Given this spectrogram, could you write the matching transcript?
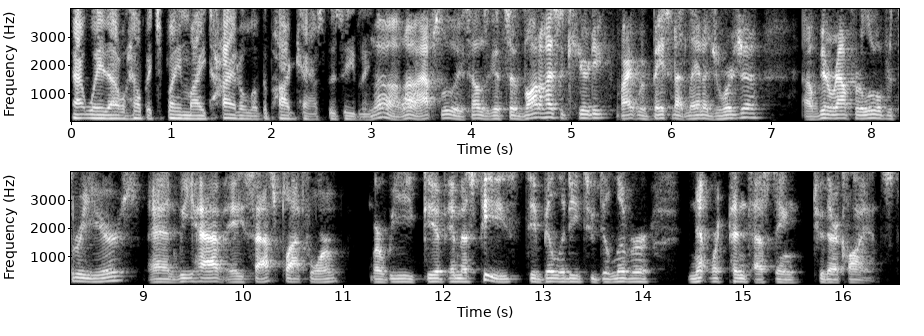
that way that'll help explain my title of the podcast this evening. No, no, absolutely. Sounds good. So, Vonahi Security, right? We're based in Atlanta, Georgia. Uh, we've been around for a little over three years, and we have a SaaS platform where we give MSPs the ability to deliver network pen testing to their clients.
